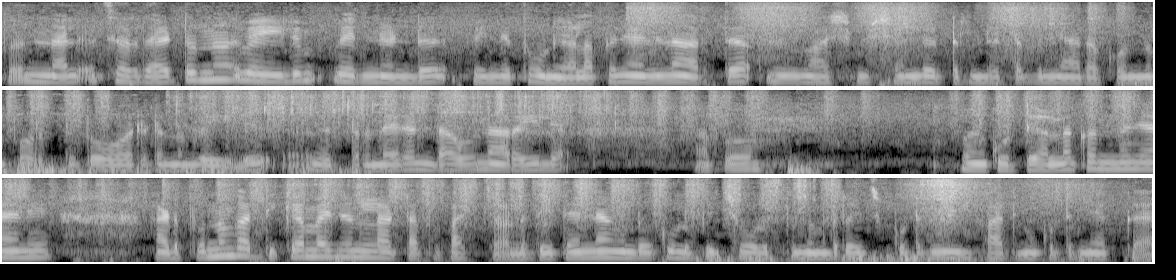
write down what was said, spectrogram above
അപ്പോൾ എന്നാൽ ചെറുതായിട്ടൊന്ന് വെയിലും വരുന്നുണ്ട്. പിന്നെ തുണികളൊക്കെ ഞാൻ നേരത്തെ വാഷിംഗ് മെഷീനിൽ ഇട്ടിട്ടുണ്ട് കേട്ടോ. പിന്നെ അതൊക്കെ ഒന്ന് പുറത്ത് തോരടണം. വെയിൽ എത്ര നേരം ഉണ്ടാവും എന്നറിയില്ല. അപ്പോൾ കുട്ടികളിലൊക്കെ ഒന്ന് ഞാൻ അടുപ്പൊന്നും കത്തിക്കാൻ പറ്റുന്നില്ല കേട്ടോ. അപ്പോൾ പച്ചവെള്ളത്തിൽ തന്നെ അങ്ങോട്ട് കുളിപ്പിച്ച് കൊടുത്തു നമ്മുടെ റേച്ചിക്കുട്ടിനെയും ഫാത്തിമക്കുട്ടനെയൊക്കെ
